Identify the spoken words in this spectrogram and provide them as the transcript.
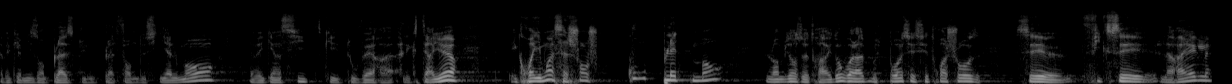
avec la mise en place d'une plateforme de signalement, avec un site qui est ouvert à, à l'extérieur. Et croyez-moi, ça change complètement l'ambiance de travail. Donc voilà, pour moi, c'est ces trois choses. C'est fixer la règle,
